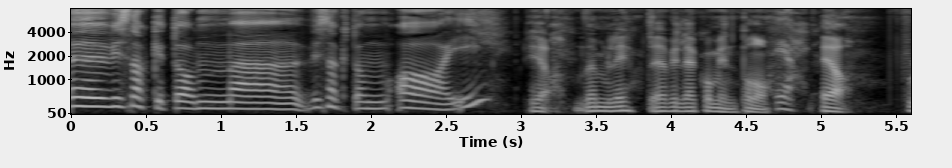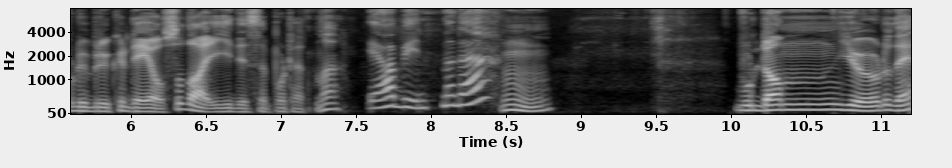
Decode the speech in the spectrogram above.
Eh, Vi snakket om, eh, vi snakket om AI. Ja, nemlig. Det vil jeg komme inn på nå. Ja. For du bruker det også da i disse portrettene? Jeg har begynt med det. Mm. Hvordan gjør du det?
